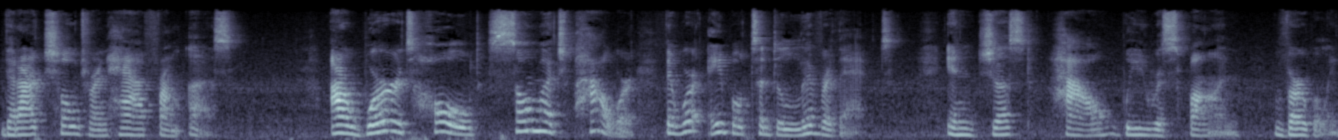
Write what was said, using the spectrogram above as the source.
that our children have from us. Our words hold so much power that we're able to deliver that in just how we respond verbally.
